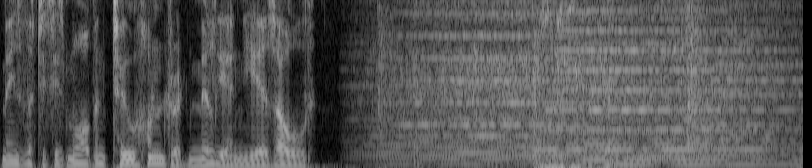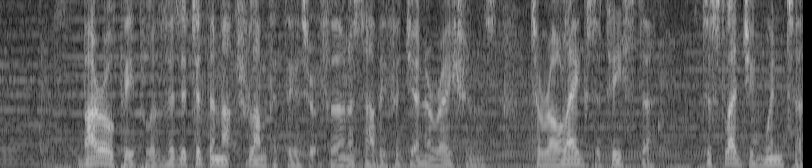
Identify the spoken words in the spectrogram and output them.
means that it is more than 200 million years old. Barrow people have visited the natural amphitheatre at Furness Abbey for generations to roll eggs at Easter to sledge in winter,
